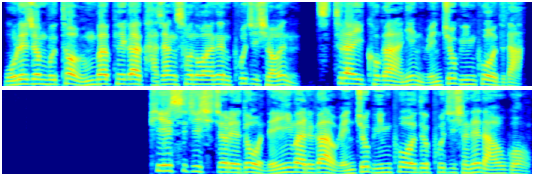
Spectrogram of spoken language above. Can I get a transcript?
오래전부터 음바페가 가장 선호하는 포지션은 스트라이커가 아닌 왼쪽 윙포워드다. PSG 시절에도 네이마르가 왼쪽 윙포워드 포지션에 나오고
